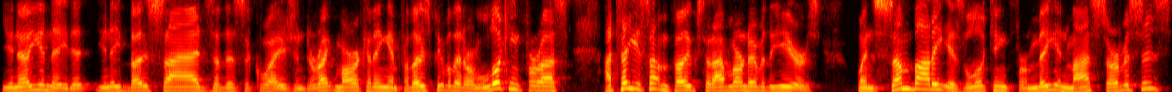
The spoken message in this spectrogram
You know you need it. You need both sides of this equation, direct marketing. And for those people that are looking for us, I tell you something, folks, that I've learned over the years. When somebody is looking for me and my services,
